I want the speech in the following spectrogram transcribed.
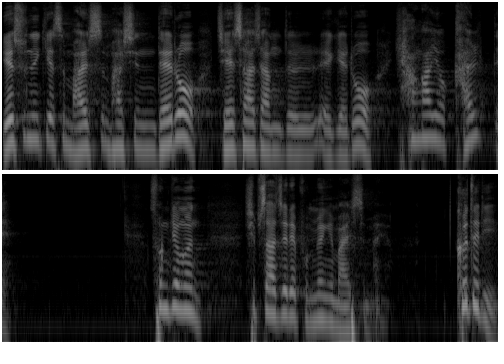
예수님께서 말씀하신 대로 제사장들에게로 향하여 갈 때. 성경은 14절에 분명히 말씀해요. 그들이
